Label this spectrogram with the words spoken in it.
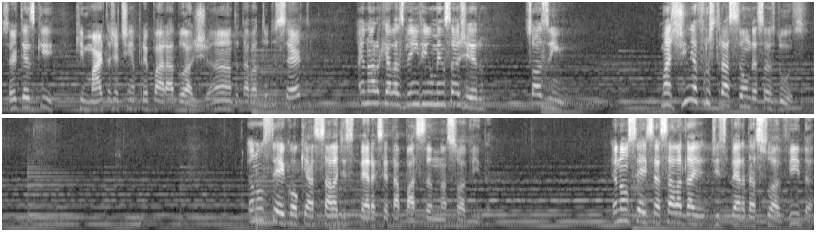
Certeza que, que Marta já tinha preparado a janta, estava tudo certo. Aí na hora que elas vêm, vem o mensageiro, sozinho. Imagine a frustração dessas duas. Eu não sei qual é a sala de espera que você está passando na sua vida. Eu não sei se a sala de espera da sua vida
